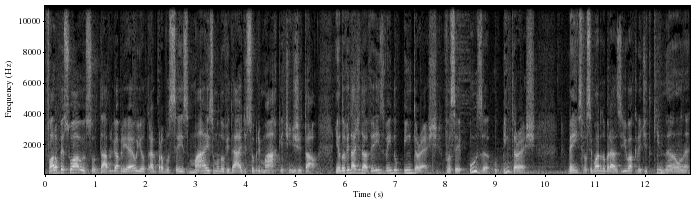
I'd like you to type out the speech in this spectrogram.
Fala pessoal, eu sou W Gabriel e eu trago para vocês mais uma novidade sobre marketing digital. E a novidade da vez vem do Pinterest. Você usa o Pinterest? Bem, se você mora no Brasil, acredito que não, né?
